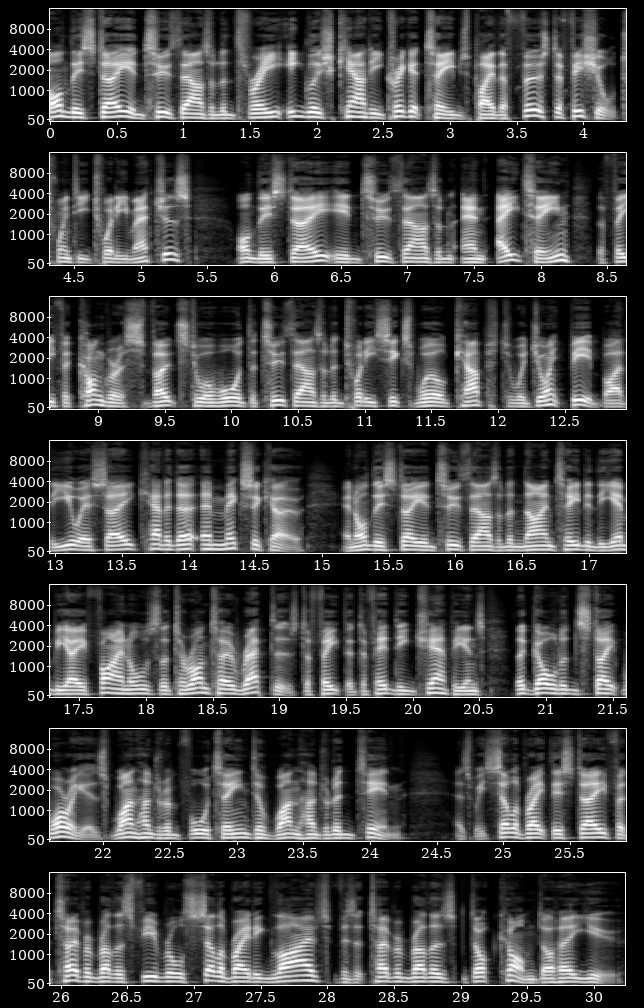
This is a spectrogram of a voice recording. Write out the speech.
On this day in 2003, English county cricket teams play the first official Twenty20 matches. On this day in 2018, the FIFA Congress votes to award the 2026 World Cup to a joint bid by the USA, Canada, and Mexico. And on this day in 2019, in the NBA Finals, the Toronto Raptors defeat the defending champions, the Golden State Warriors, 114 to 110. As we celebrate this day for Tobin Brothers Funerals Celebrating Lives, visit tobinbrothers.com.au.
